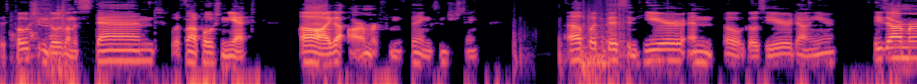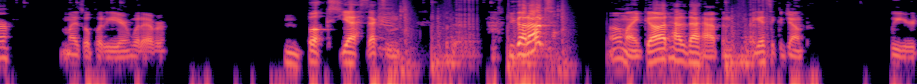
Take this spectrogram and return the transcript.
This potion goes on a stand. Well, it's not a potion yet. Oh, I got armor from the things. Interesting. I'll put this in here, and... Oh, it goes here, down here. These armor. Might as well put it here, whatever. Hmm, books, yes, excellent. You got out? Oh my god, how did that happen? I guess it could jump. Weird.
